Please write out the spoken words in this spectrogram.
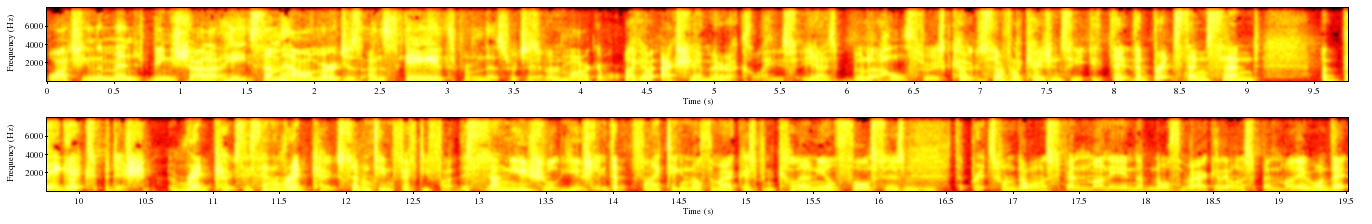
Watching the men being shot out, he somehow emerges unscathed from this, which is remarkable. like a, actually a miracle. He's, he has bullet holes through his coat on several occasions. He, they, the Brits then send a big expedition, redcoats. They send redcoats, 1755. This is unusual. Usually, the fighting in North America has been colonial forces. Mm-hmm. The Brits don't want to spend money in North America. They want to spend money. They want, they,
